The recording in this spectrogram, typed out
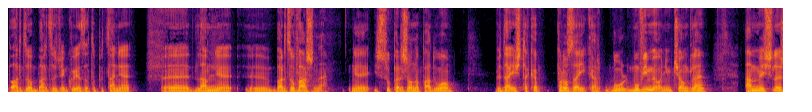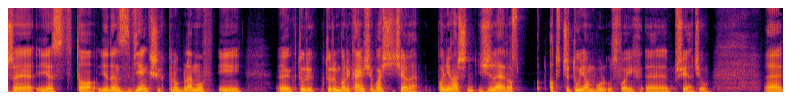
Bardzo, bardzo dziękuję za to pytanie. E, dla mnie bardzo ważne i super, że ono padło. Wydaje się taka prozaika, ból. Mówimy o nim ciągle, a myślę, że jest to jeden z większych problemów, i, y, który, którym borykają się właściciele, ponieważ źle roz, odczytują ból u swoich e, przyjaciół. E,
